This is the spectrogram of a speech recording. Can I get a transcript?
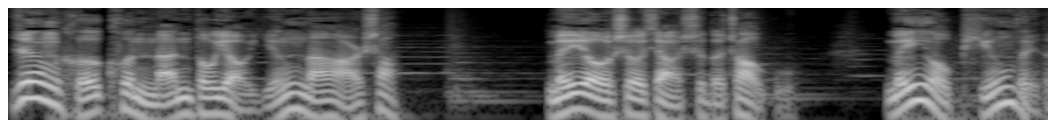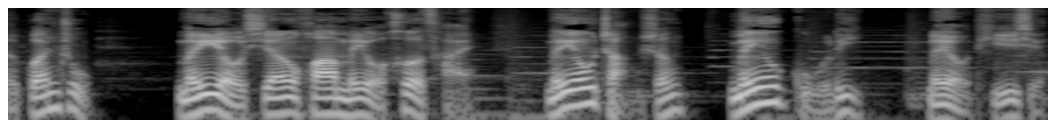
任何困难都要迎难而上。没有摄像师的照顾，没有评委的关注，没有鲜花，没有喝彩，没有掌声，没有鼓励。没有提醒，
